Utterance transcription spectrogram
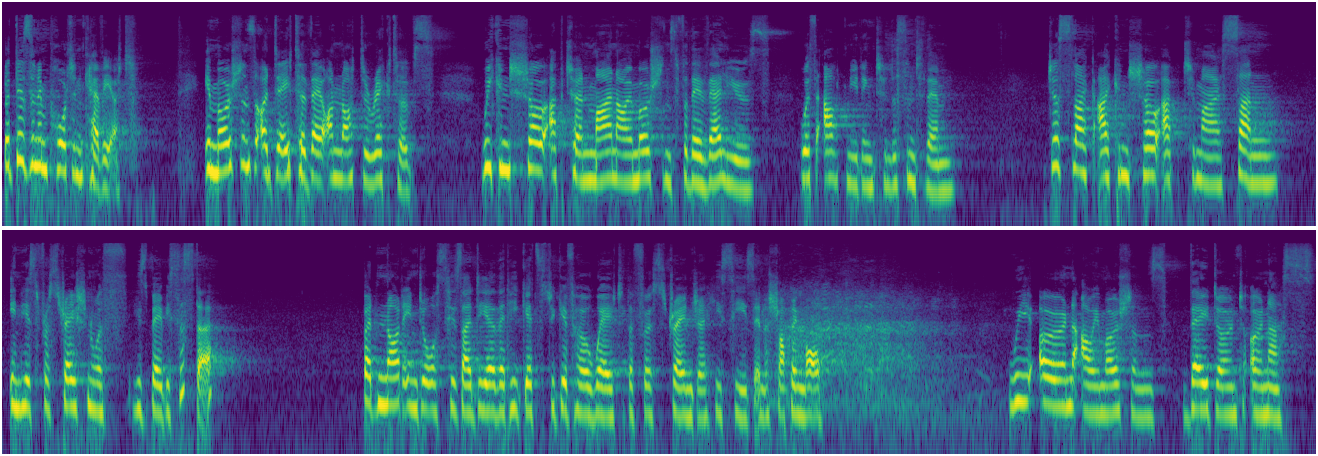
But there's an important caveat emotions are data, they are not directives. We can show up to and mine our emotions for their values without needing to listen to them. Just like I can show up to my son in his frustration with his baby sister, but not endorse his idea that he gets to give her away to the first stranger he sees in a shopping mall. we own our emotions, they don't own us.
